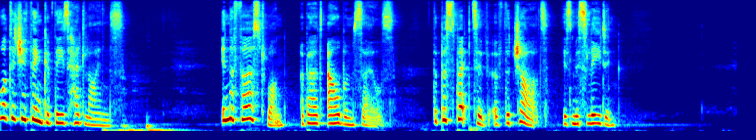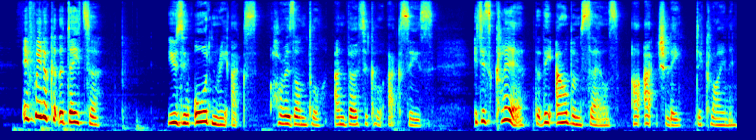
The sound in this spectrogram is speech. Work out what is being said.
What did you think of these headlines? In the first one, about album sales, the perspective of the chart is misleading. If we look at the data using ordinary horizontal and vertical axes, it is clear that the album sales are actually declining.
